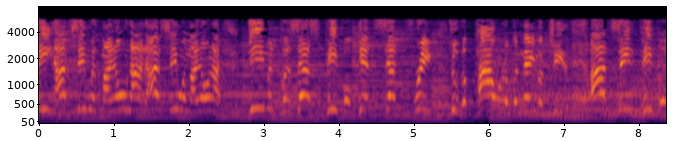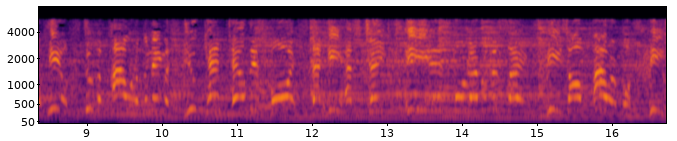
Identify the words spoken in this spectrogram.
seen, I've seen with my own eyes, I've seen with my own eyes, demon possessed people get set free through the power of the name of Jesus. I've seen people healed through the power of the name of You can't tell this boy that he has changed. He is forever the same. He's all powerful. He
